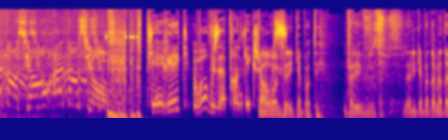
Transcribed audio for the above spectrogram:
Attention, attention! Pierrick va vous apprendre quelque chose. Ah ouais, vous allez capoter. Vous allez, vous, vous allez capoter un matin.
